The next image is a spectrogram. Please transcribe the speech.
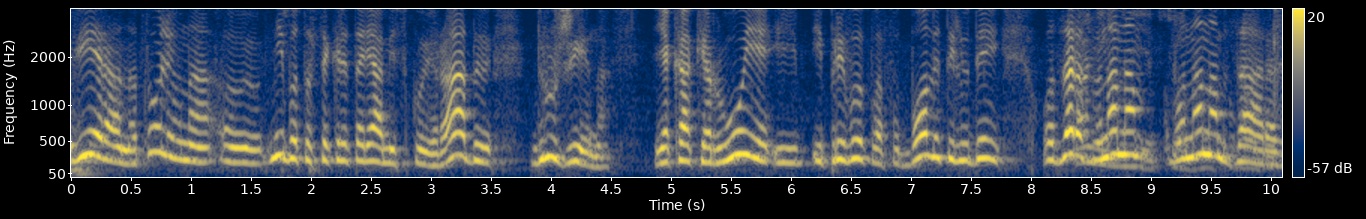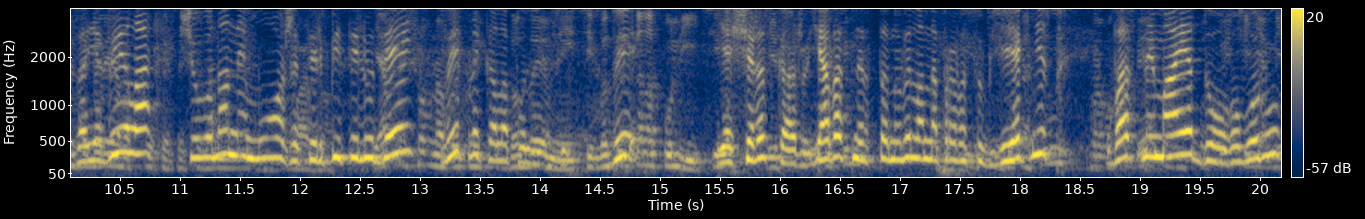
Віра Анатолівна, е, нібито секретаря міської ради, дружина. Яка керує і, і привикла футболити людей. От зараз Пані вона нам Марія, все, вона нам зараз тепер я вас заявила, слухайте що вона не може Уважно. терпіти Я людей, на викликала виклик до поліцію. Ви Викликала поліцію. я ще раз Із кажу, я вас не встановила на правосуб'єктність, у вас немає договору,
